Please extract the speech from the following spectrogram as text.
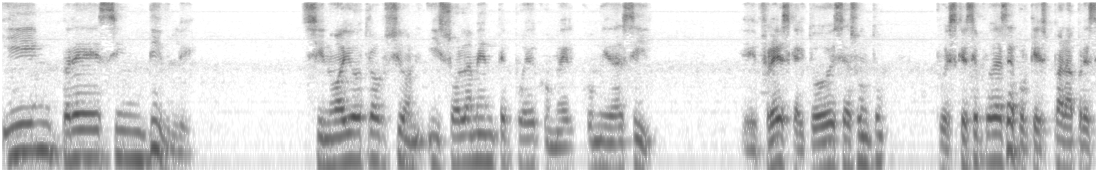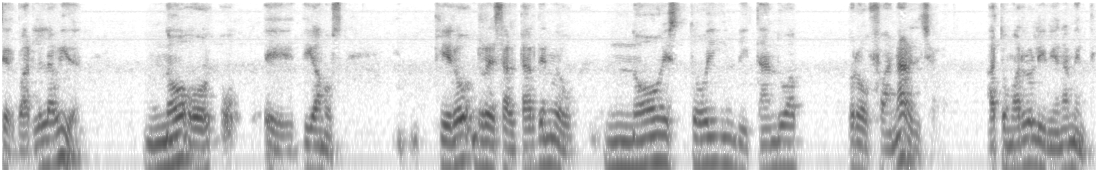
imprescindible, si no hay otra opción y solamente puede comer comida así, eh, fresca y todo ese asunto, pues ¿qué se puede hacer? Porque es para preservarle la vida. No, eh, digamos, quiero resaltar de nuevo, no estoy invitando a profanar el Shabbat, a tomarlo livianamente,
